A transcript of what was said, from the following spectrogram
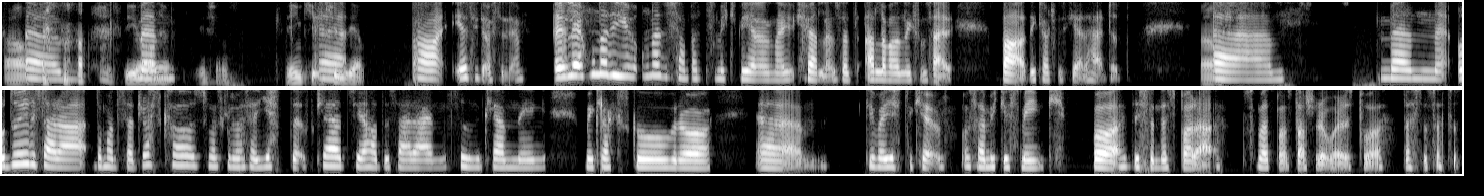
Ja. Ehm, ja, men- det, det känns... Det är en kul, Eh, kul idé. Ja, jag tyckte också det. Eller hon hade ju hon hade kämpat så mycket med hela den här kvällen så att alla var liksom så här bara det är klart vi ska göra det här typ. Ja. Ehm, men och då är det så här, de hade så här dresscode så man skulle vara så här jätteuppklädd så jag hade så här en fin klänning med klackskor och ehm, det var jättekul och så här mycket smink och det kändes bara som att man startade året på bästa sätt typ.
